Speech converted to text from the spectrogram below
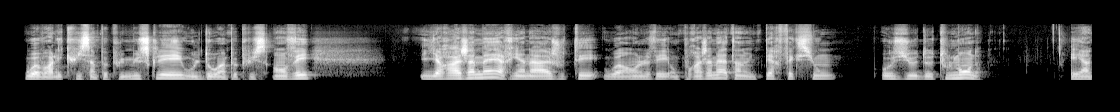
ou avoir les cuisses un peu plus musclées, ou le dos un peu plus en V. Il n'y aura jamais rien à ajouter ou à enlever. On ne pourra jamais atteindre une perfection aux yeux de tout le monde et un,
